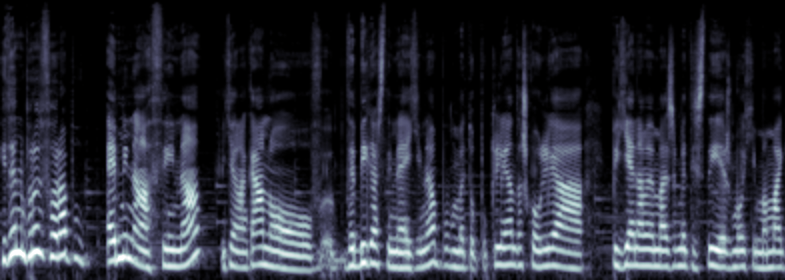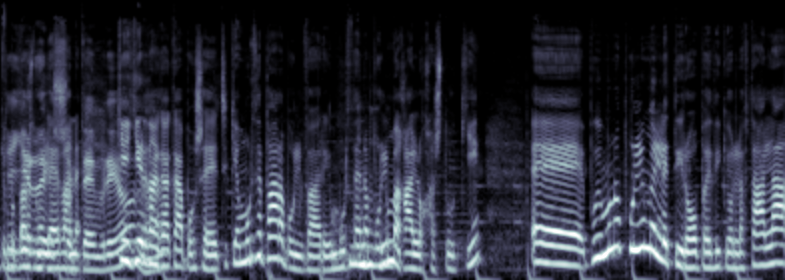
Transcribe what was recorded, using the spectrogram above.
ήταν η πρώτη φορά που έμεινα Αθήνα για να κάνω. Δεν πήγα στην Έγινα, που με το που κλείναν τα σχολεία πηγαίναμε μαζί με τις θείες μου, όχι η μαμά και ο Και παπάς γύρναγες δουλεύανε. Σεπτέμβριο, Και γύρναγα ναι. κάπως έτσι. Και μου ήρθε πάρα πολύ βαρύ. Μου ήρθε ένα πολύ μεγάλο χαστούκι. Ε, που ήμουν πολύ μελετηρό παιδί και όλα αυτά, αλλά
